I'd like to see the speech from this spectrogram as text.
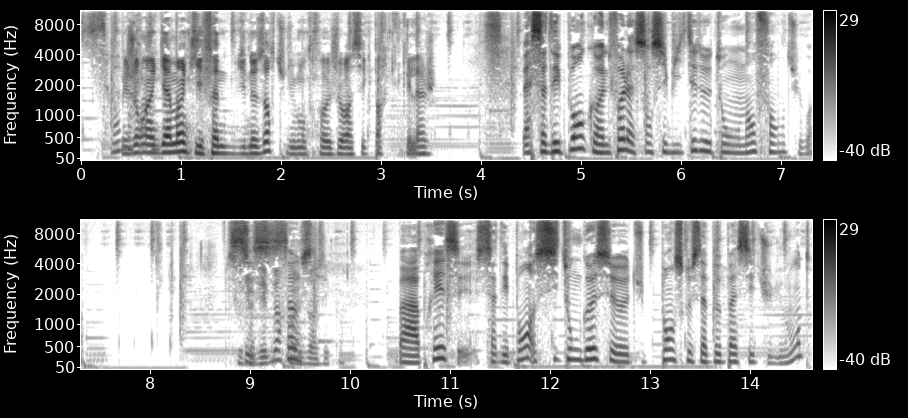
Ça m'a Mais genre un marqué. gamin qui est fan de dinosaures, tu lui montres Jurassic Park à quel âge? Bah ça dépend encore une fois la sensibilité de ton enfant tu vois. Parce que ça fait peur ça quand même. Bah après, ça dépend. Si ton gosse, euh, tu penses que ça peut passer, tu lui montres.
